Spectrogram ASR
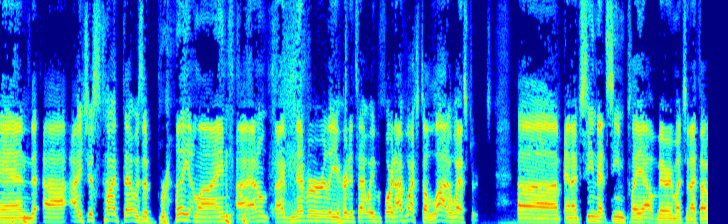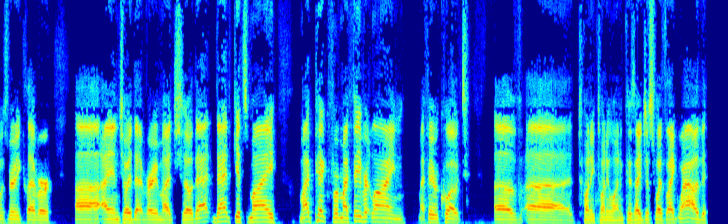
And uh, I just thought that was a brilliant line. I don't, I've never really heard it that way before. And I've watched a lot of Westerns. Uh, and I've seen that scene play out very much. And I thought it was very clever. Uh, I enjoyed that very much. So that that gets my my pick for my favorite line, my favorite quote of uh, 2021 because I just was like, wow, the,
